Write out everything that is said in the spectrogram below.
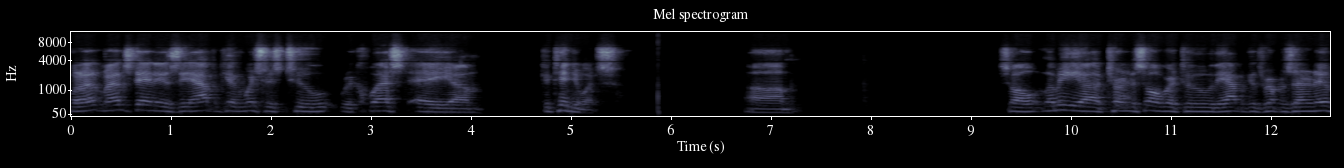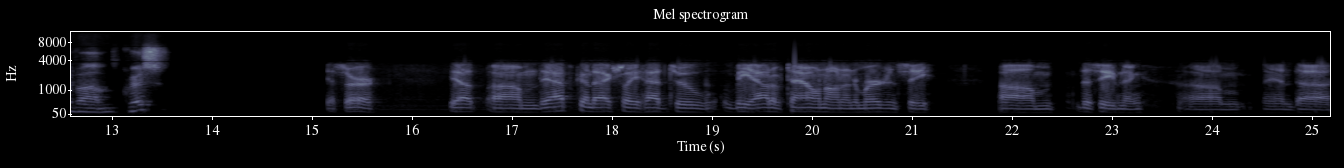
what I, my understanding is the applicant wishes to request a, um, continuance. Um, so let me, uh, turn this over to the applicant's representative, um, Chris. Yes, sir. Yeah, um, the applicant actually had to be out of town on an emergency, um, this evening. Um, and, uh,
